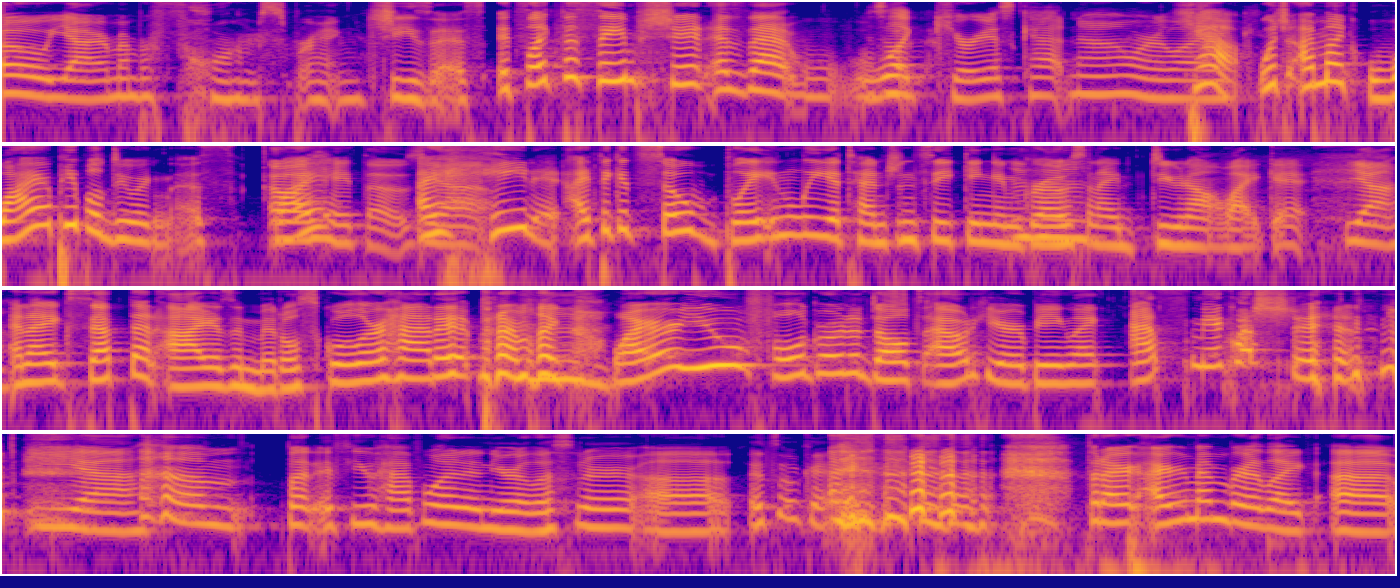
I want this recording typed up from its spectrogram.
Oh yeah, I remember Formspring. Jesus, it's like the same shit as that. Is it like Curious Cat now or like? yeah, which I'm like, why are people doing this? Oh, I hate those. I yeah. hate it. I think it's so blatantly attention seeking and gross, and I do not like it. Yeah. And I accept that I, as a middle schooler, had it, but I'm like, why are you full grown adults out here being like, ask me a question? yeah. um, but if you have one and you're a listener, uh, it's okay. but I, I remember like uh,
